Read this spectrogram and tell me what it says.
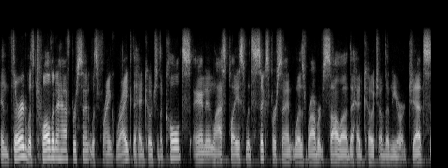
And third with 12.5% was Frank Reich, the head coach of the Colts. And in last place with 6% was Robert Saleh, the head coach of the New York Jets.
